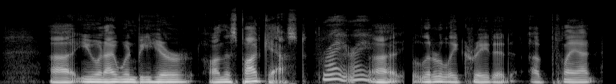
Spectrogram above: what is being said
uh, you and I wouldn't be here on this podcast. Right, right. Uh, literally created a plant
